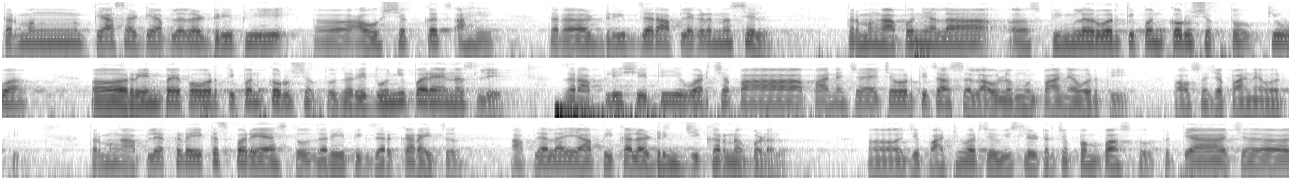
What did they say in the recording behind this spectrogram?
तर मग त्यासाठी आपल्याला ड्रीप ही आवश्यकच आहे. तर ड्रीप जर आपल्याकडे नसेल तर मग आपण याला स्प्रिंगलरवरती पण करू शकतो किंवा रेन पाईपावरती पण करू शकतो. जर हे दोन्ही पर्याय नसले जर आपली शेती ही वरच्या पा पाण्याच्या याच्यावरतीच असेल अवलंबून पाण्यावरती पावसाच्या पाण्यावरती तर मग आपल्याकडे एकच पर्याय असतो जर हे पीक जर करायचं आपल्याला या पिकाला ड्रिंची करणं पडेल. जे पाठीवरचे वीस लिटरचे पंप असतो तर त्याच्या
